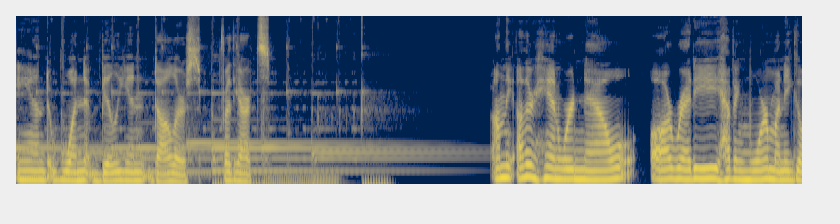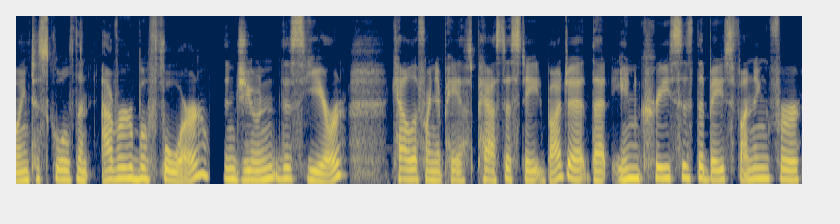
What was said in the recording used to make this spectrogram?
and 1 billion dollars for the arts. On the other hand, we're now already having more money going to schools than ever before. In June this year, California passed a state budget that increases the base funding for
